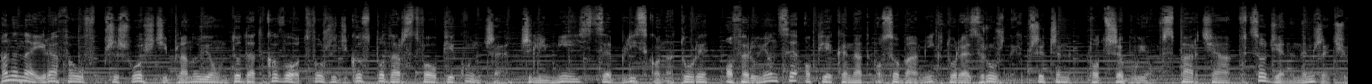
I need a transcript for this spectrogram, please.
Anna i Rafał w przyszłości planują dodatkowo otworzyć gospodarstwo opiekuńcze, czyli miejsce blisko natury, oferujące opiekę nad osobami, które z różnych przyczyn potrzebują wsparcia w codziennym życiu.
